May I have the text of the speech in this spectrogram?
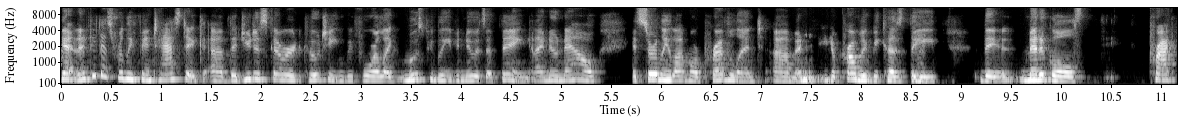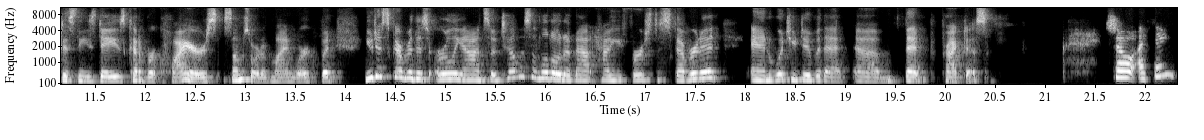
Yeah, and I think that's really fantastic uh, that you discovered coaching before, like most people even knew it's a thing. And I know now it's certainly a lot more prevalent, um, and you know probably because the the medical practice these days kind of requires some sort of mind work. But you discovered this early on, so tell us a little bit about how you first discovered it and what you did with that um, that practice. So I think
